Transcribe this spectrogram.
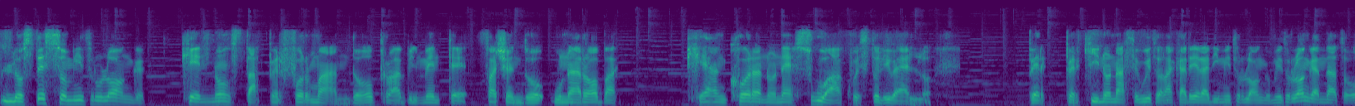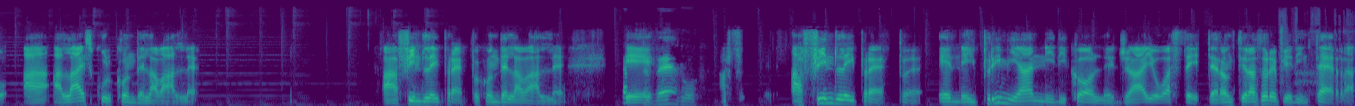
Lo stesso Mitru Long che non sta performando, probabilmente facendo una roba che ancora non è sua a questo livello. Per, per chi non ha seguito la carriera di Mitru Long, Mitru Long è andato a, all'high school con Della Valle a Findlay Prep con Della Valle. E... È vero. a, a Findlay Prep e nei primi anni di college a Iowa State era un tiratore piedi in terra.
